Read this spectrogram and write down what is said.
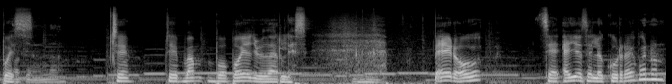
Pues, pues nada. sí, sí voy a ayudarles. Pero a ella se le ocurre, bueno,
